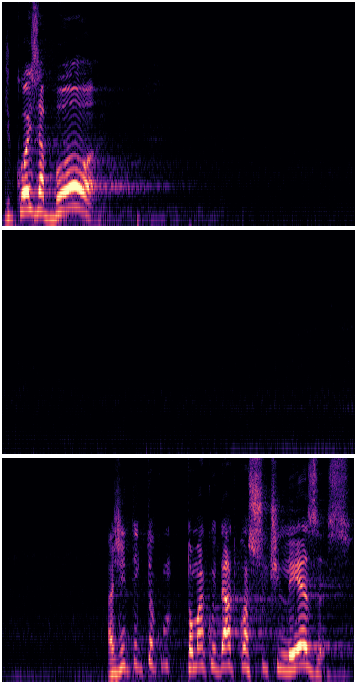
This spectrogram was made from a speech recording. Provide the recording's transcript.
de coisa boa. A gente tem que tomar cuidado com as sutilezas.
